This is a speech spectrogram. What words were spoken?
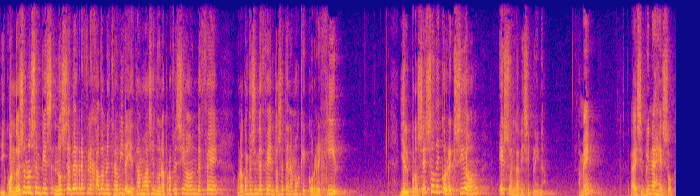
Y cuando eso no se, empieza, no se ve reflejado en nuestra vida y estamos haciendo una profesión de fe, una confesión de fe, entonces tenemos que corregir. Y el proceso de corrección, eso es la disciplina. Amén. La disciplina es eso,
